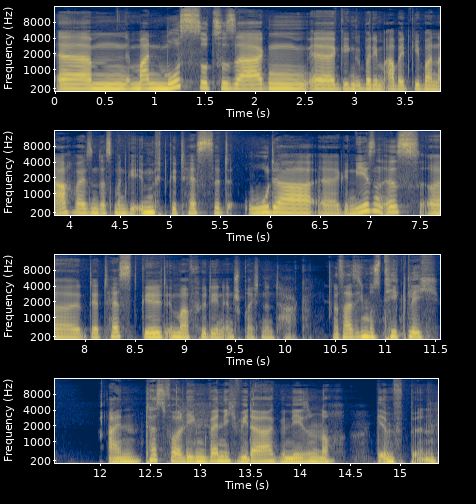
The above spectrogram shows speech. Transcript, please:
Ähm, man muss sozusagen äh, gegenüber dem Arbeitgeber nachweisen, dass man geimpft, getestet oder äh, genesen ist. Äh, der Test gilt immer für den entsprechenden Tag. Das heißt, ich muss täglich einen Test vorlegen, wenn ich weder genesen noch geimpft bin.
